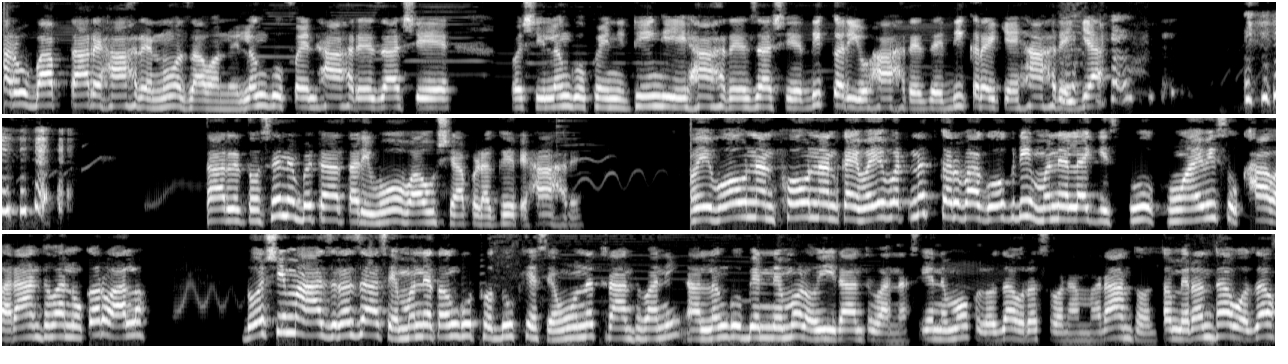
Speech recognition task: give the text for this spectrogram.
તારું બાપ તારે હાહરે નો જવાનું લંગુફાઈ હાહરે જાશે પછી લંગુફાઈ ની ઢીંગલી હાહરે જાશે દીકરીઓ હાહરે જાય દીકરા ક્યાંય હાહરે ગયા. તારે તો છે ને બેટા તારી વહુ આવશે આપણા ઘરે હાહરે. હવે વહુના ફોવના કઈ વહીવટ નથી કરવા ગોગડી? મને લાગી ભૂખ. હું આવીશું ખાવા. રાંધવાનું કરો. હાલો. ડોશીમાં આજ રજા છે. મને તો અંગૂઠો દુખે છે. હું નથી રાંધવાની. આ લંગુબેન ને મળો. ઈ રાંધવાના છે. એને મોકલો. જાઓ રસોડામાં. રાંધો. તમે રંધાવો, જાઓ.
